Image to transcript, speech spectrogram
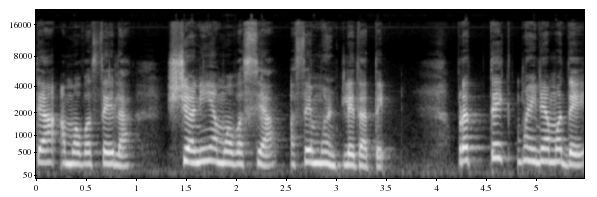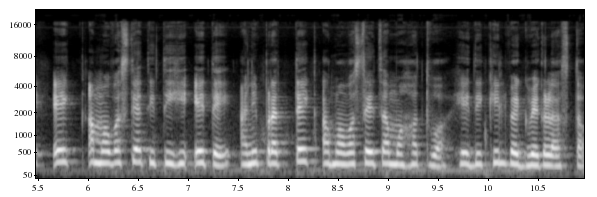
त्या अमावस्येला शनी अमावस्या असे म्हटले जाते. प्रत्येक महिन्यामध्ये एक अमावस्या तिथी ही येते आणि प्रत्येक अमावस्येचं महत्त्व हे देखील वेगवेगळं असतं.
